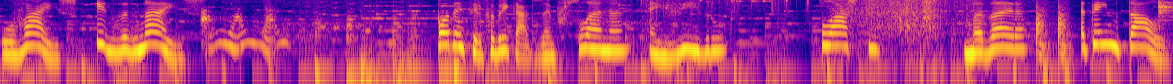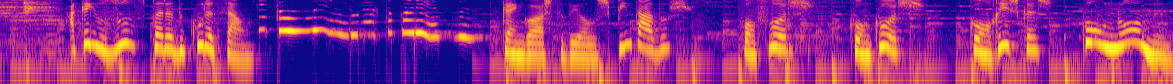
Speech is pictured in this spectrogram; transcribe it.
ovais, hexagonais. Ai, ai, ai. Podem ser fabricados em porcelana, em vidro, plástico, madeira, até em metal. Há quem os use para decoração. Lindo nesta parede. Quem goste deles pintados, com flores, com cores, com riscas, com o nome.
